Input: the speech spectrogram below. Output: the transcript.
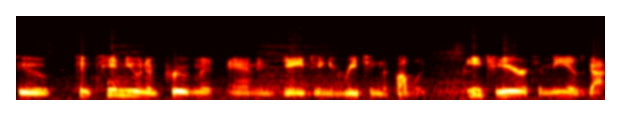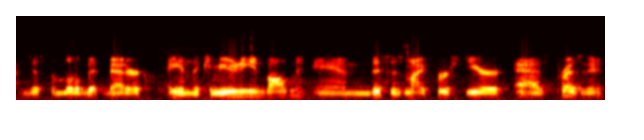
to continue an improvement and engaging and reaching the public. Each year to me has gotten just a little bit better in the community involvement, and this is my first year as president.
